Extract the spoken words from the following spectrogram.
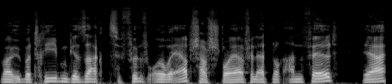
mal übertrieben gesagt 5 Euro Erbschaftssteuer vielleicht noch anfällt, ja,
